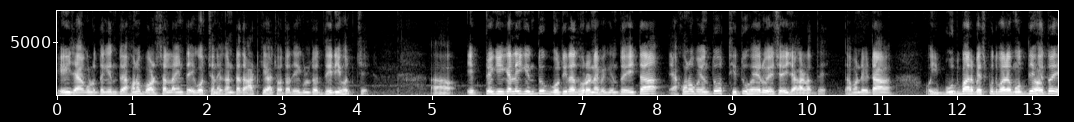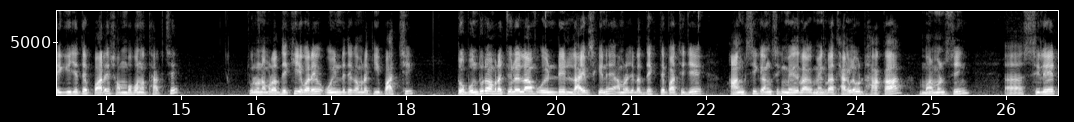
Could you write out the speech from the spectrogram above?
এই জায়গাগুলোতে কিন্তু এখনও বর্ষার লাইনটা এগোচ্ছে না, এখানটাতে আটকে আছে, অর্থাৎ এগুলোতে দেরি হচ্ছে। একটু এগিয়ে গেলেই কিন্তু গতিটা ধরে নেবে, কিন্তু এইটা এখনও পর্যন্ত থিতু হয়ে রয়েছে এই জায়গাটাতে। তার মানে এটা ওই বুধবার, বৃহস্পতিবারের মধ্যে হয়তো এগিয়ে যেতে পারে, সম্ভাবনা থাকছে। চলুন আমরা দেখি এবারে উইন্ডে থেকে আমরা কি পাচ্ছি। তো বন্ধুরা, আমরা চলে এলাম উইন্ডের লাইভ স্ক্রিনে। আমরা যেটা দেখতে পাচ্ছি যে আংশিক আংশিক মেঘলা মেঘলা থাকলেও ঢাকা ময়মনসিংহ আহ, সিলেট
